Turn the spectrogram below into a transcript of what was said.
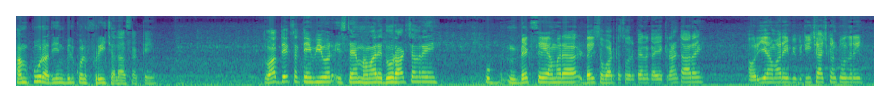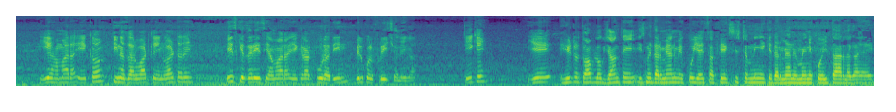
हम पूरा दिन बिल्कुल फ्री चला सकते हैं। तो आप देख सकते हैं व्यूअर इस टाइम हमारे दो राड चल रहे हैं। बैक से हमारा ढाई सौ वाट का सोलर पैनल का एक करंट आ रहा है और ये हमारा एमपीपीटी चार्ज कंट्रोलर है। ये हमारा एक तीन हज़ार वाट का इन्वर्टर है। इसके ज़रिए से हमारा एक रात पूरा दिन बिल्कुल फ्री चलेगा। ठीक है? ये हीटर तो आप लोग जानते हैं, इसमें दरमियान में कोई ऐसा फेक सिस्टम नहीं है कि दरमियान में मैंने कोई तार लगाया है।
